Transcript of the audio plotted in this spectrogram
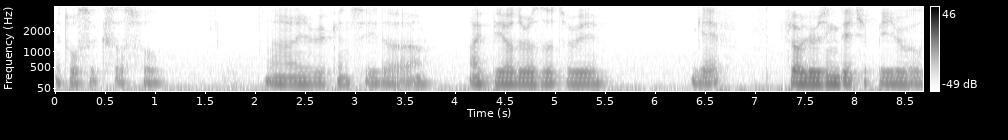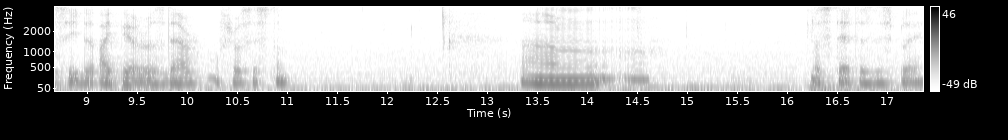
it was successful. Uh, here you can see the IP address that we gave. If you're using DHCP, you will see the IP address there of your system. Um, the status display.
